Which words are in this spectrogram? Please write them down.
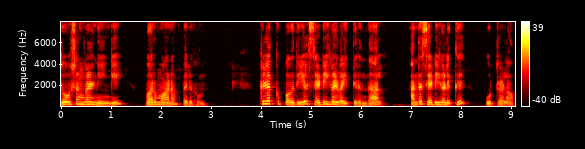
தோஷங்கள் நீங்கி வருமானம் பெருகும். கிழக்கு பகுதியில் செடிகள் வைத்திருந்தால் அந்த செடிகளுக்கு ஊற்றலாம்.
